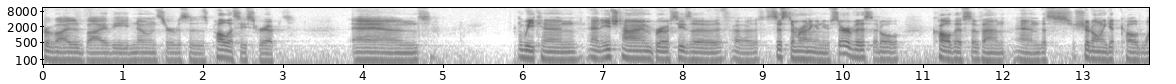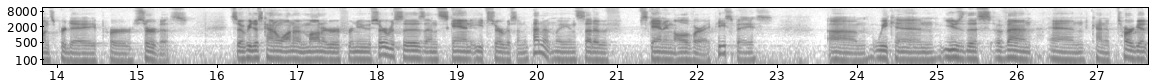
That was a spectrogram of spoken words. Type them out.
provided by the known services policy script. And we can, and each time Bro sees a, a, system running a new service, it'll call this event, and this should only get called once per day per service. So if we just kind of want to monitor for new services and scan each service independently instead of scanning all of our IP space, um, we can use this event and kind of target,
